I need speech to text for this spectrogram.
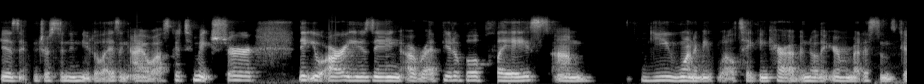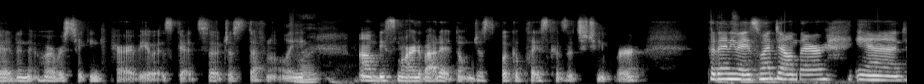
is interested in utilizing ayahuasca to make sure that you are using a reputable place. Um, you want to be well taken care of and know that your medicine's good and that whoever's taking care of you is good. So just definitely right. um, be smart about it. Don't just book a place because it's cheaper. But, anyways, went down there and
